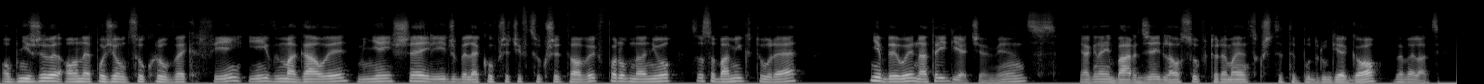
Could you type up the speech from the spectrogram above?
obniżyły one poziom cukru we krwi i wymagały mniejszej liczby leków przeciwcukrzycowych w porównaniu z osobami, które nie były na tej diecie, więc jak najbardziej dla osób, które mają cukrzycę typu drugiego, rewelacja.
